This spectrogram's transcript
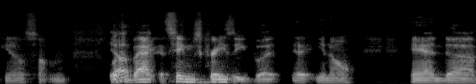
You know, something looking back, it seems crazy, but uh, you know, and uh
